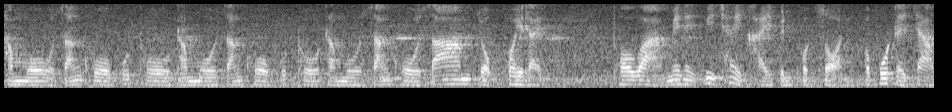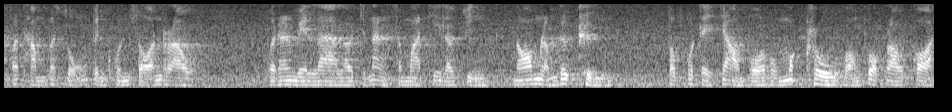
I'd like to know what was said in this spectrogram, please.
ธรรมโม สังโฆพุทโธธรรมโม สังโฆพุทโธธรรมโมสังโฆสามจบเพราะอะไร ราะว่าไม่ได้ไม่ใช่ใครเป็นคนสอน พระพุทธเจ้าพระธรรมพระสงฆ์เป็นคนสอนเรา เพราะนั้นเวลาเราจะนั่งสมาธิเราจึงน้อมลำลึกถึง พระพุทธเจ้าบรมครูของพวกเราก่อน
